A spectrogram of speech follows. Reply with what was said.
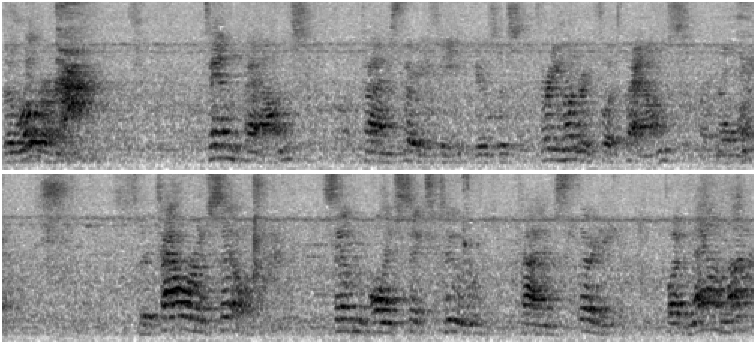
The rotor, 10 pounds times 30 feet gives us 300 foot-pounds of moment. The tower itself, 7.62 times 30, but now not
